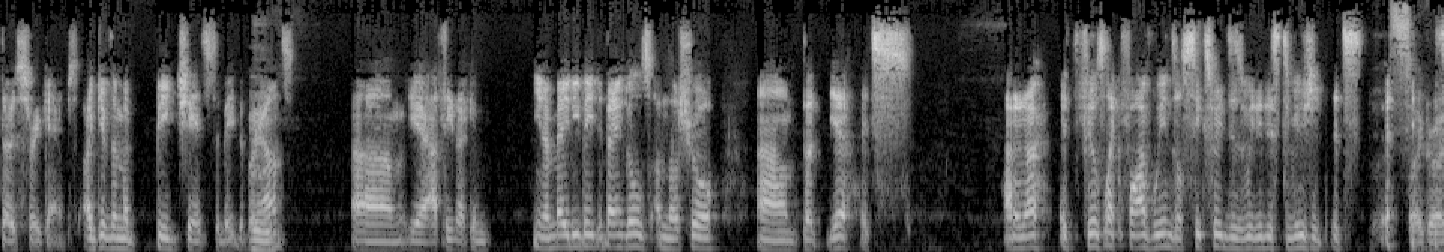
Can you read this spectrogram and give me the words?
those three games. I give them a big chance to beat the Browns. Um, yeah, I think they can, you know, maybe beat the Bengals. I'm not sure, um, but yeah, it's. I don't know. It feels like five wins or six wins is winning this division. It's It's so gross.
